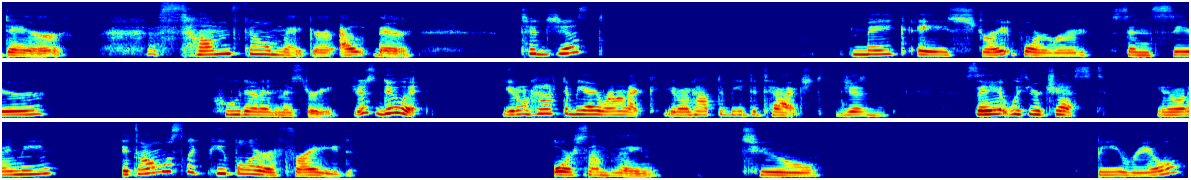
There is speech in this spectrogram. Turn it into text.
dare some filmmaker out there to just make a straightforward, sincere whodunit mystery. Just do it. You don't have to be ironic. You don't have to be detached. Just say it with your chest. You know what I mean? It's almost like people are afraid or something to be real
